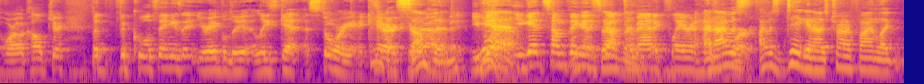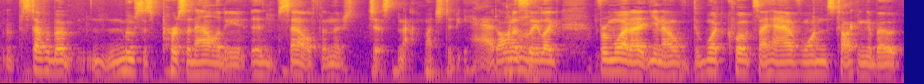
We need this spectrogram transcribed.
oral culture. But the cool thing is that you're able to at least get a story and a character out of something. it. You Yeah. get you get something, get and it's got dramatic flair and has and I was worth. I was digging. I was trying to find like stuff about Musa's personality himself, and there's just not much to be had. Honestly, mm. like from what I you know the, what quotes I have, one's talking about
